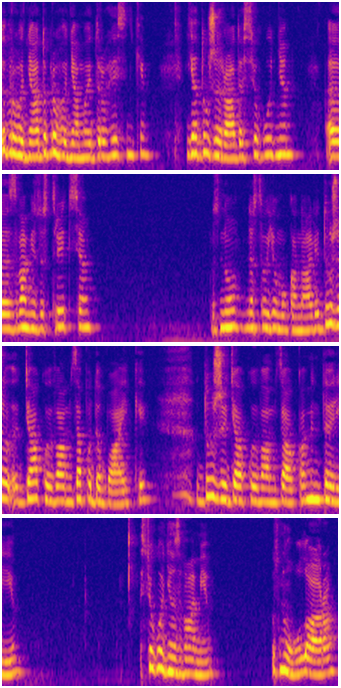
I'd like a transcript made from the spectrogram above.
Доброго дня, доброго дня, мої дорогесенькі. Я дуже рада сьогодні е, з вами зустрітися знов на своєму каналі. Дуже дякую вам за подобайки, дуже дякую вам за коментарі. Сьогодні з вами знову Лара.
